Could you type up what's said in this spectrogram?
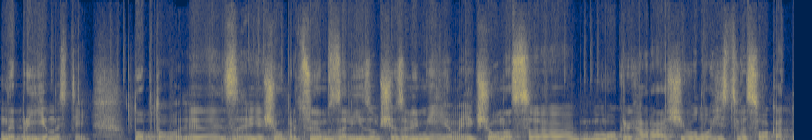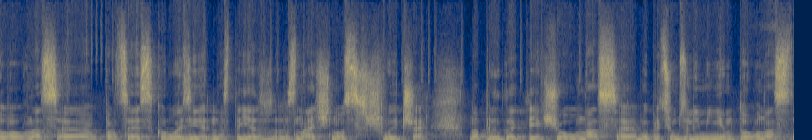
неприємностей. Тобто, е, якщо ми працюємо з залізом, ще з алюмінієм, якщо у нас е, мокрий гараж і вологість висока, то у нас е, процес корозії настає значно швидше. Наприклад, якщо у нас ми працюємо з алюмінієм, то у нас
